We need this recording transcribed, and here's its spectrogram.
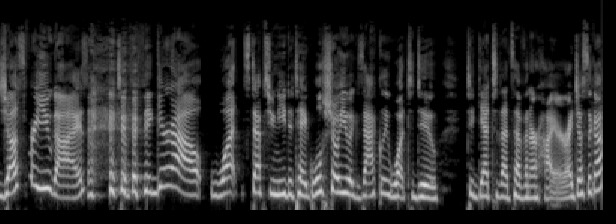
just for you guys to figure out what steps you need to take. We'll show you exactly what to do to get to that seven or higher, right, Jessica?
